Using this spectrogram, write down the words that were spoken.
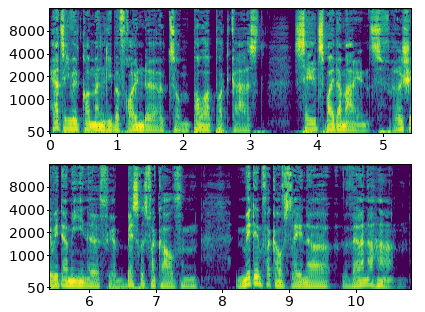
Herzlich willkommen, liebe Freunde, zum Power Podcast Sales by the Mainz. Frische Vitamine für besseres Verkaufen mit dem Verkaufstrainer Werner Hahn.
